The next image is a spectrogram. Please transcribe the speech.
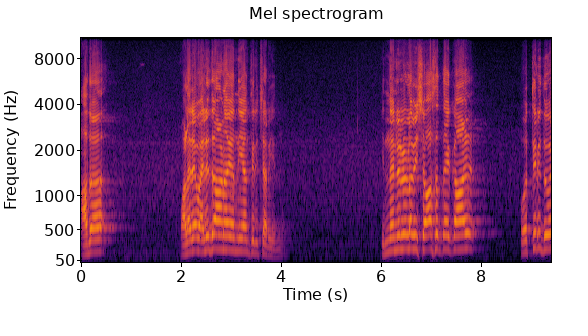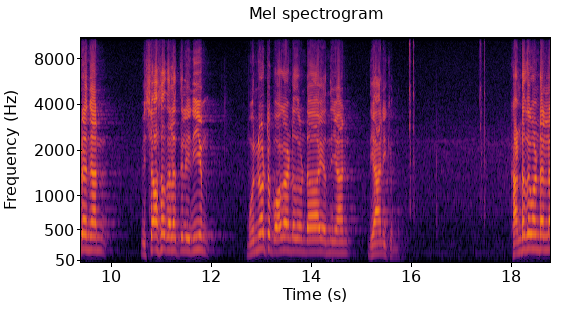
അത് വളരെ വലുതാണ് എന്ന് ഞാൻ തിരിച്ചറിയുന്നു. ഇന്നെന്നിലുള്ള വിശ്വാസത്തേക്കാൾ ഒത്തിരി ദൂരം ഞാൻ വിശ്വാസതലത്തിൽ ഇനിയും മുന്നോട്ട് പോകേണ്ടതുണ്ട് എന്ന് ഞാൻ ധ്യാനിക്കുന്നു. കണ്ടതുകൊണ്ടല്ല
